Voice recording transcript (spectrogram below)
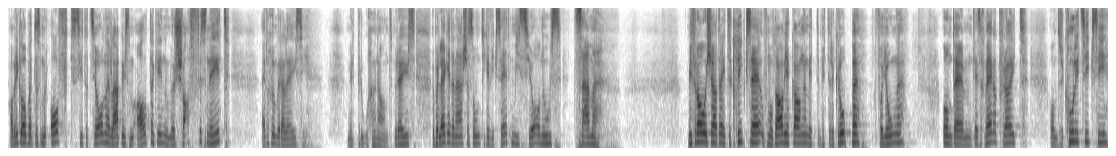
Aber ich glaube, dass wir oft Situationen erleben in unserem Alltag und wir schaffen es nicht, einfach weil wir allein sind. Wir brauchen einander. Wir haben uns überlegt, den nächsten Sonntag, wie sieht Mission aus, zusammen. Meine Frau ist ja, hat den Clip gesehen, auf Moldawien gegangen mit, mit einer Gruppe von Jungen. Und ähm, die haben sich mega gefreut. Und es war eine coole Zeit. Gewesen.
